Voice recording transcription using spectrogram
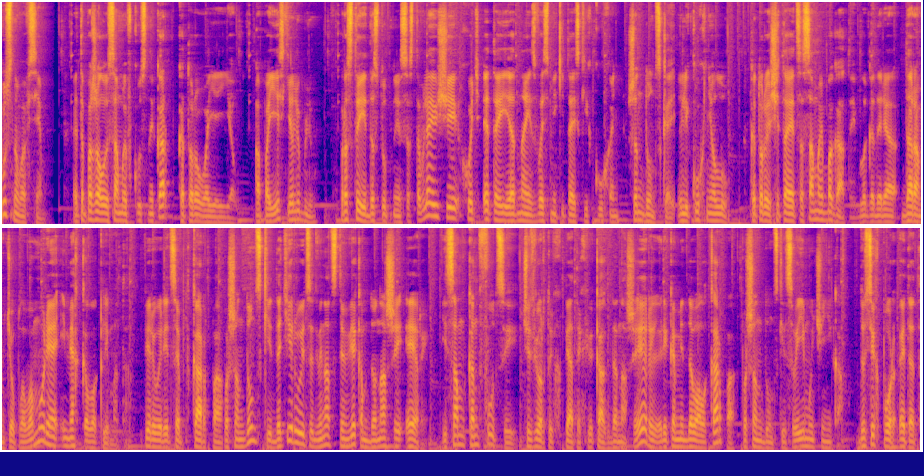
Вкусного всем! Это, пожалуй, самый вкусный карп, которого я ел. А поесть я люблю. Простые и доступные составляющие, хоть это и одна из восьми китайских кухонь, шандунская или кухня Лу, которая считается самой богатой благодаря дарам теплого моря и мягкого климата. Первый рецепт карпа по-шандунски датируется 12 веком до нашей эры. И сам Конфуций в 4-5 веках до нашей эры рекомендовал карпа по-шандунски своим ученикам. До сих пор этот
